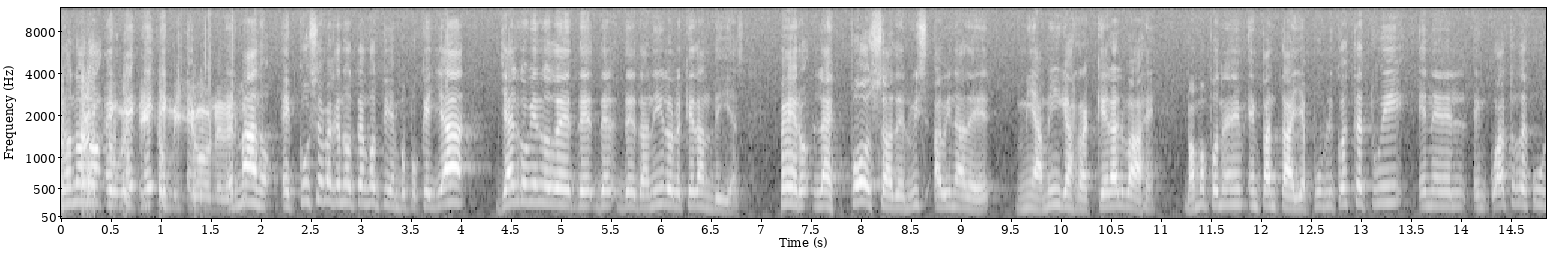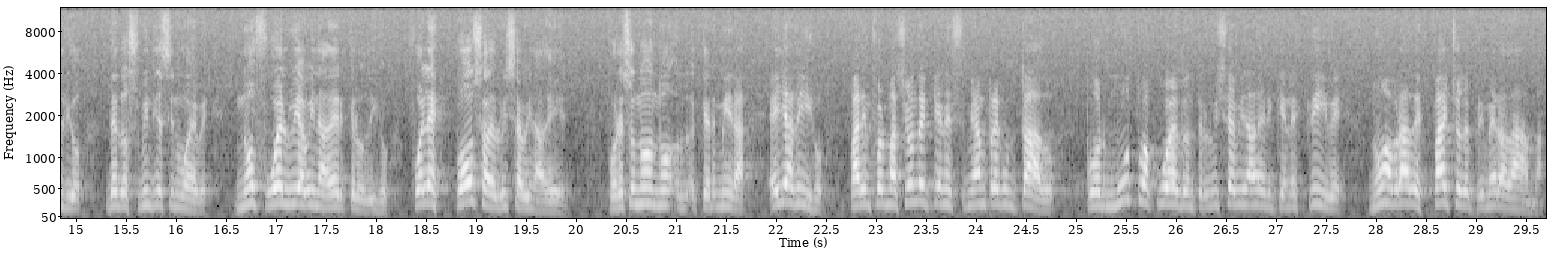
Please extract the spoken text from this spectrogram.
no, no, no, eh, eh, eh, millones de... Hermano, escúcheme que no tengo tiempo, porque ya, ya el gobierno de, de, de Danilo le quedan días. Pero la esposa de Luis Abinader mi amiga Raquel Albaje, vamos a poner en pantalla, publicó este tuit en el en 4 de julio de 2019. No fue Luis Abinader que lo dijo, fue la esposa de Luis Abinader. Por eso no, no, que mira, ella dijo, para información de quienes me han preguntado, por mutuo acuerdo entre Luis Abinader y quien escribe, no habrá despacho de primera dama.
